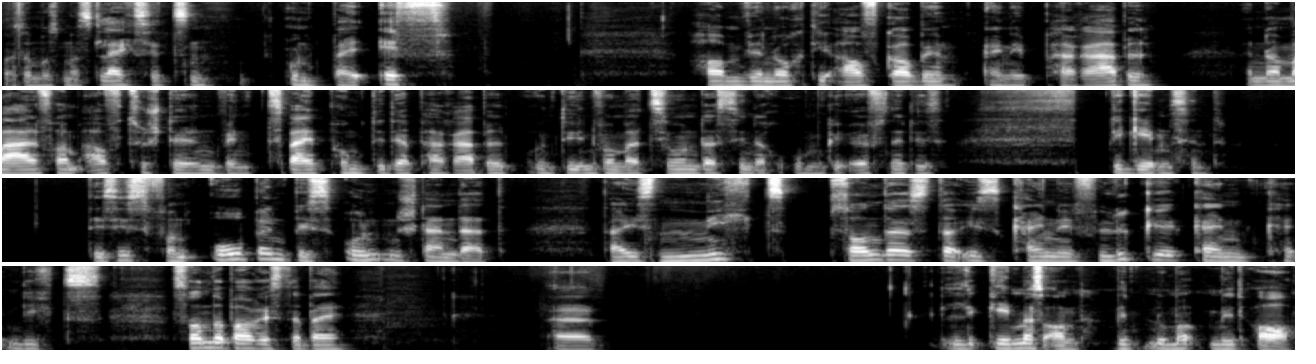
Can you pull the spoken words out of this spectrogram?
Also muss man es gleichsetzen. Und bei f haben wir noch die Aufgabe, eine Parabel, eine Normalform aufzustellen, wenn zwei Punkte der Parabel und die Information, dass sie nach oben geöffnet ist, gegeben sind. Das ist von oben bis unten Standard. Da ist nichts Besonderes, da ist keine Lücke, kein, kein nichts Sonderbares dabei. Äh, gehen wir es an mit, Nummer, mit A.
